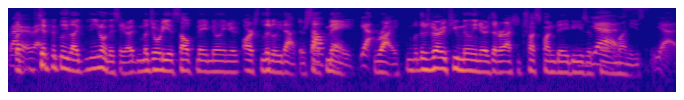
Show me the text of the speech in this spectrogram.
But right, right. Typically, like you know, what they say right, the majority of self-made millionaires are literally that they're self-made. Self-made, yeah. Right. But there's very few millionaires that are actually trust fund babies or yes, parent monies. yes.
